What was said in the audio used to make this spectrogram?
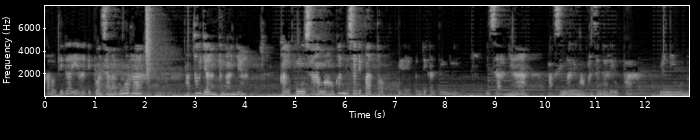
kalau tidak ya dibuat sangat murah, atau jalan tengahnya. Kalau pengusaha mau kan bisa dipatok biaya pendidikan tinggi. Misalnya maksimal 5% dari upah minimum.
